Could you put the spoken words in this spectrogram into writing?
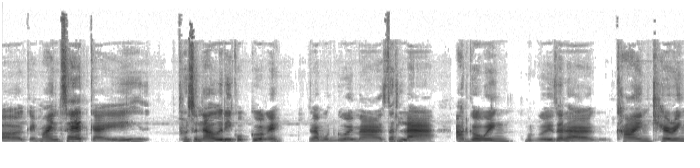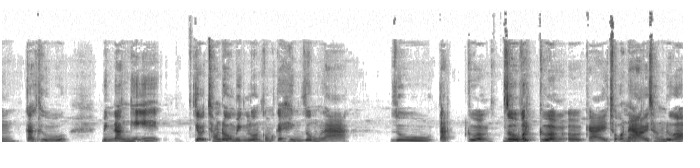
uh, cái mindset cái personality của cường ấy. Là một người mà rất là outgoing một người rất là kind caring các thứ. Mình đang nghĩ kiểu trong đầu mình luôn có một cái hình dung là dù đặt cường dù vứt cường ở cái chỗ nào đi chăng nữa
